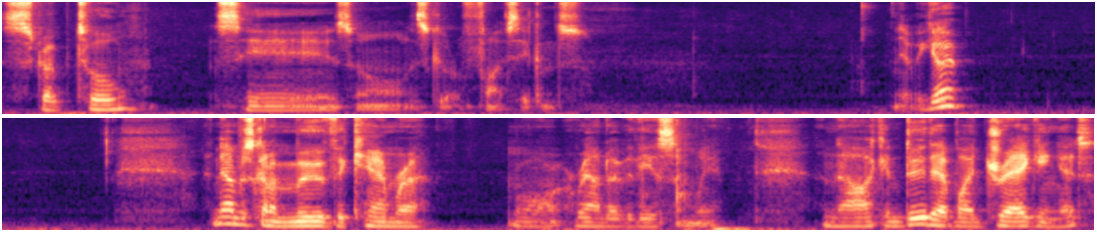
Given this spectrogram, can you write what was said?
Scrub tool says, oh, let's go to five seconds. There we go. And now I'm just going to move the camera around over there somewhere. And now I can do that by dragging it,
